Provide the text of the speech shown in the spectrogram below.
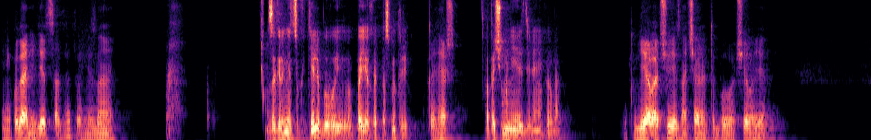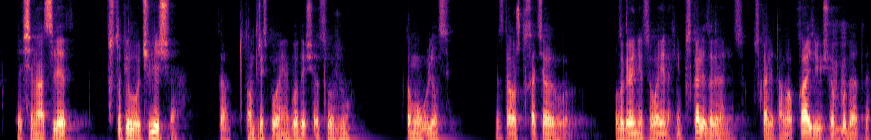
Никуда не деться от этого, не знаю. За границу хотели бы вы поехать посмотреть? Конечно. А почему не ездили никогда? Я вообще изначально-то был вообще военный. Я в 17 лет поступил в училище, там, потом три с половиной года еще отслужил, потом уволился. Из-за того, что хотел за границу военных не пускали за границу, пускали там в Абхазию, еще Мгм. куда-то,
